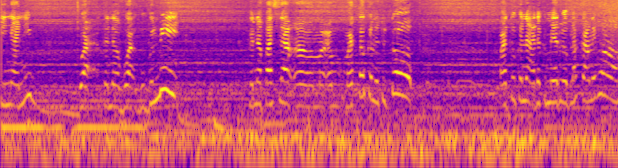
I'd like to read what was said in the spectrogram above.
Ingat ni buat kena buat Google Meet. Kena pasang uh, ma- mata kena tutup. Lepas tu kena ada kamera belakang ni pun.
